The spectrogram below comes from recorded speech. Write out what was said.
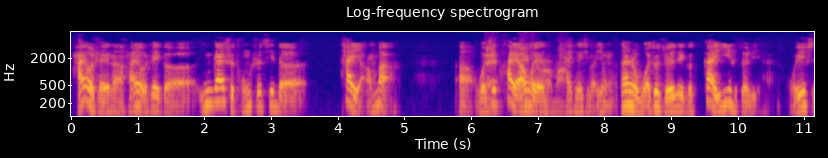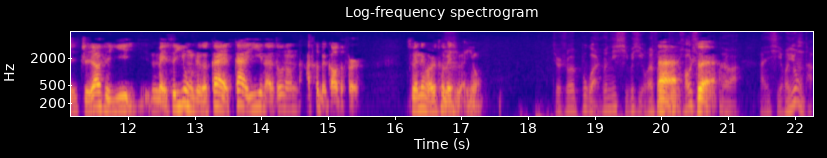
还有谁呢？还有这个应该是同时期的太阳吧？啊，我记得太阳我也还挺喜欢用的，但是我就觉得这个盖伊是最厉害的。我一是只要是一每次用这个盖盖伊呢，都能拿特别高的分儿，所以那会儿就特别喜欢用。就是说，不管说你喜不喜欢，反正好使，对对吧？啊，你喜欢用它。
